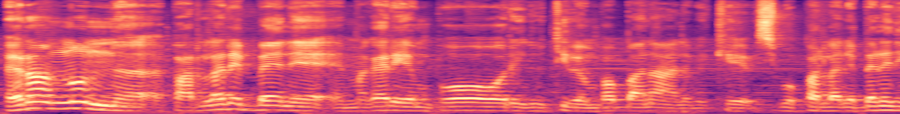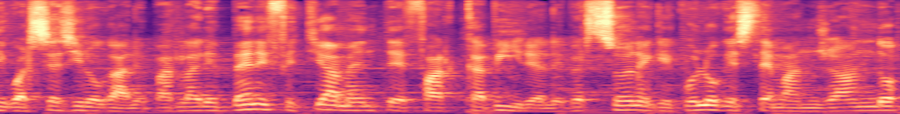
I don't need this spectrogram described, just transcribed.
Però non parlare bene, magari è un po' riduttivo, è un po' banale, perché si può parlare bene di qualsiasi locale. Parlare bene effettivamente è far capire alle persone che quello che stai mangiando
